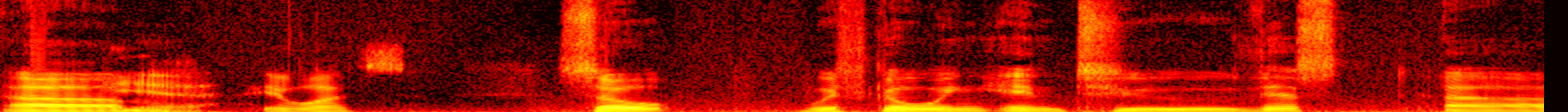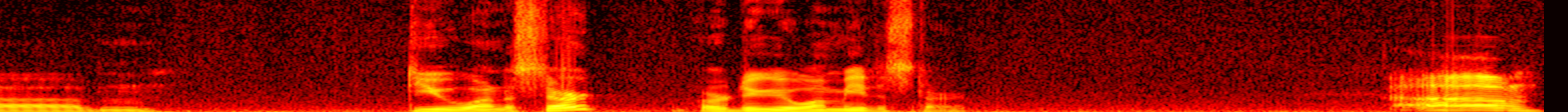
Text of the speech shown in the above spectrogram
Um, yeah, it was. So, with going into this, um, do you want to start or do you want me to start? Um,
